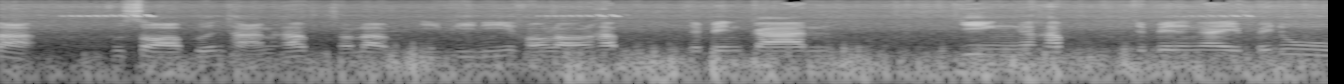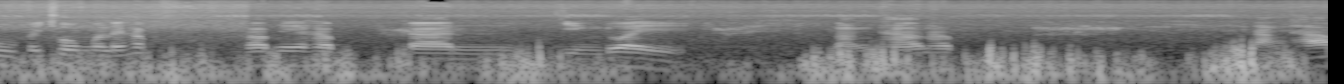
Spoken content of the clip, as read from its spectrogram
ษะฟุตซอลพื้นฐานครับสำหรับ EP นี้ของเรานะครับ จะเป็นการยิงนะครับ จะเป็นยังไงไปดูไปชมกันเลยครับ ครับนี่ครับ การยิงด้วยหลังเท้านะครับ หลังเท้า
